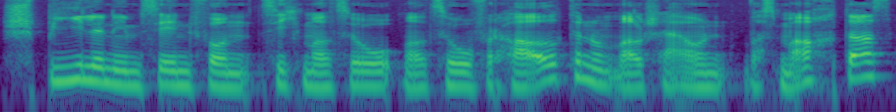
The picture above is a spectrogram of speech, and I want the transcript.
spielen im Sinn von sich mal so, mal so verhalten und mal schauen, was macht das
